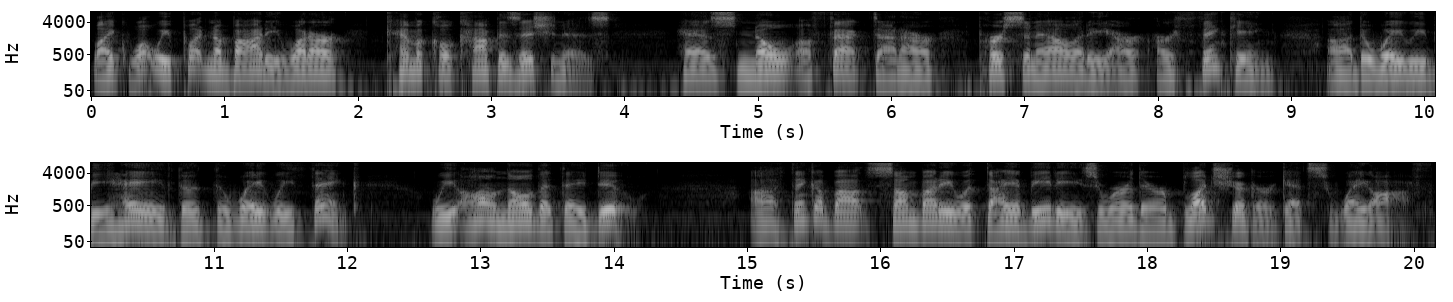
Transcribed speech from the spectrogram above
like what we put in a body, what our chemical composition is, has no effect on our personality, our our thinking, uh, the way we behave, the the way we think. We all know that they do. Uh, think about somebody with diabetes where their blood sugar gets way off.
